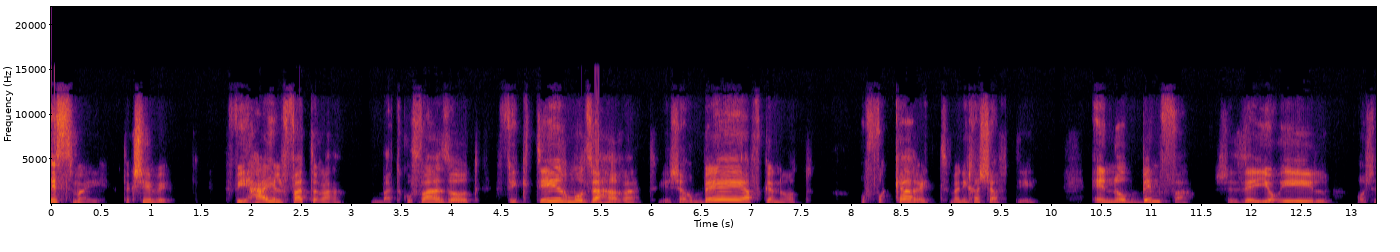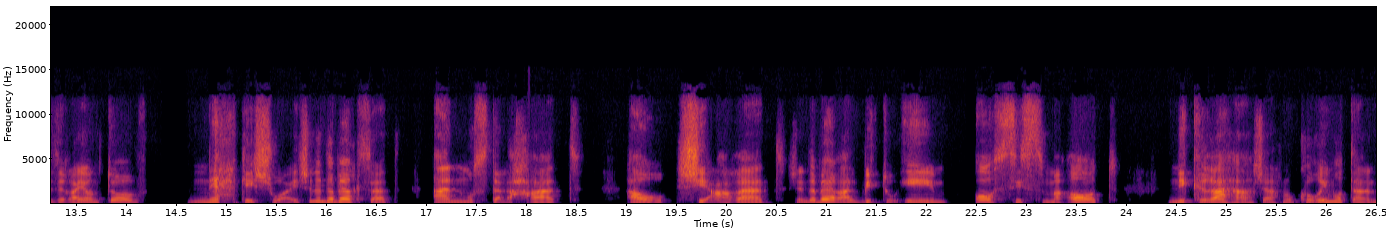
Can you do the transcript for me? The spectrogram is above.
אסמאי, תקשיבי, פי היי אל-פטרה, בתקופה הזאת, פיקטיר מוזהרת, יש הרבה הפגנות, ופקרת, ואני חשבתי, אינו בנפה, שזה יועיל או שזה רעיון טוב, נחכי שוואי, שנדבר קצת על מוסתלחת, או שיערת, שנדבר על ביטויים או סיסמאות, נקרא, שאנחנו קוראים אותן,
